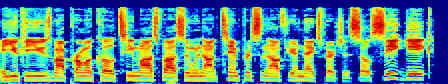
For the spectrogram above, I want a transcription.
and you can use my promo code T Moss Boss and we knock 10% off your next purchase. So SeatGeek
